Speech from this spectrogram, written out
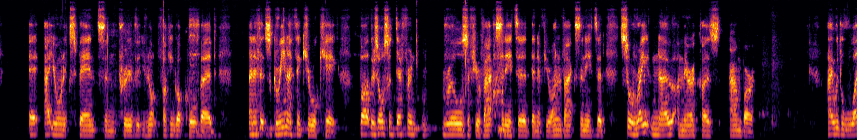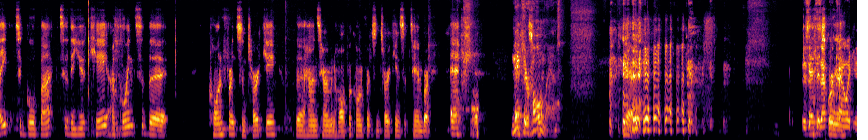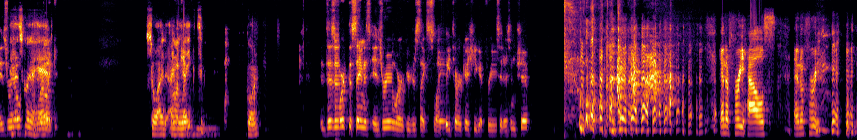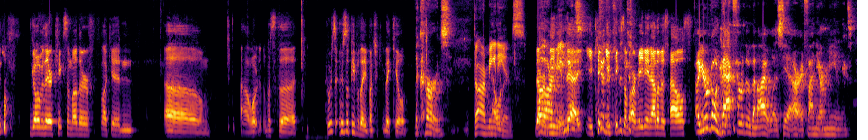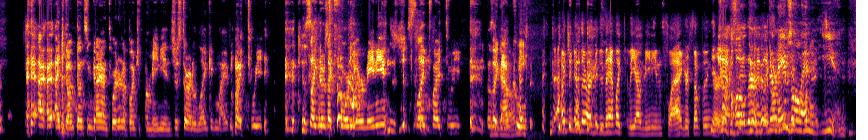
eh, at your own expense and prove that you've not fucking got COVID. And if it's green, I think you're okay. But there's also different r- rules if you're vaccinated than if you're unvaccinated. So right now, America's amber. I would like to go back to the UK. I'm going to the conference in Turkey, the Hans Hermann Hoppe conference in Turkey in September. If, Nick, your It's- homeland. yeah, Is, If it's that work kind of like Israel? it's going ahead. like, so I'd, I'd Okay. like to go on. does it work the same as Israel, where if you're just like slightly Turkish, you get free citizenship? and a free house and a free go over there kick some other fucking um uh, what what's the who's who's the people they bunch of, they killed The Kurds. The Armenians. the Oh, the Armenians, Armenians? yeah you kick Dude, you the- kick the- some the- Armenian out of his house Oh, you were going back further than I was. Yeah, all right, find the Armenians. I, I, I dunked on some guy on Twitter, and a bunch of Armenians just started liking my, my tweet. just like there's like 40 Armenians just liked my tweet. I was like, now cool. How'd you know they're Armenian did they have like the Armenian flag or something or No, 'cause all their, the- like, their names Armenian all end in Ian.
